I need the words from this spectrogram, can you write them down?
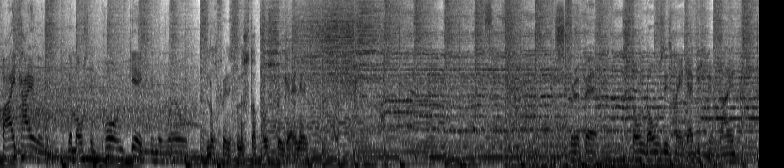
Spike Island, the most important gig in the world. Nothing is going to stop us from getting in. For a bit, Stone Roses made everything right.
